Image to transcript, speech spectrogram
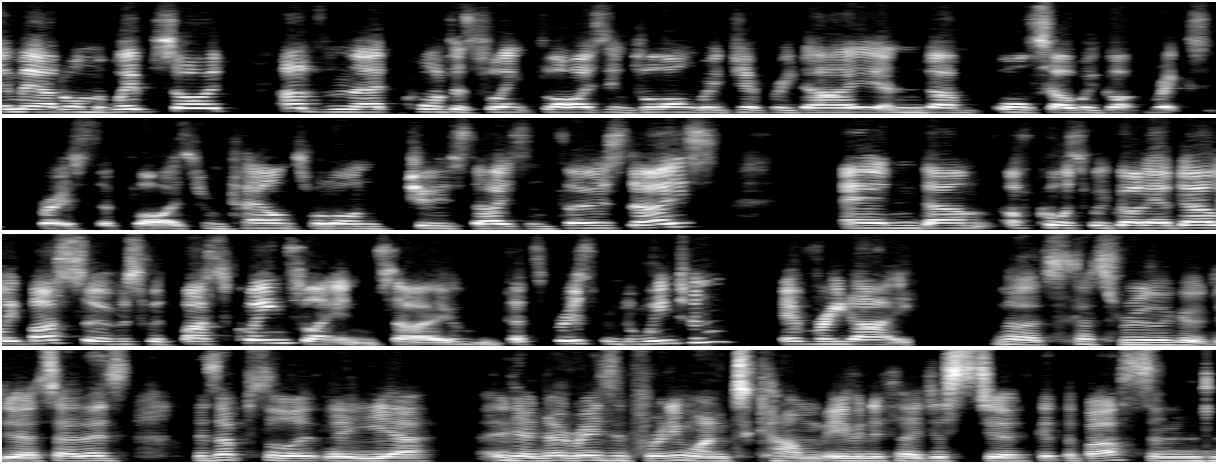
them out on the website. Other than that, Qantas Link flies into Longreach every day, and um, also we've got Rex Express that flies from Townsville on Tuesdays and Thursdays. And um, of course, we've got our daily bus service with Bus Queensland, so that's Brisbane to Winton every day. No, that's that's really good. Yeah, so there's there's absolutely yeah you know, no reason for anyone to come, even if they just uh, get the bus and,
